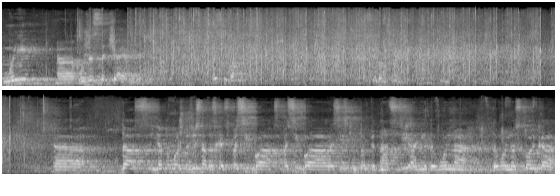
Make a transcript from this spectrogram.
мы э, ужесточаем. Спасибо. Спасибо. Э, да, я думаю, что здесь надо сказать спасибо, спасибо российским топ-15. Они довольно, довольно стойко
